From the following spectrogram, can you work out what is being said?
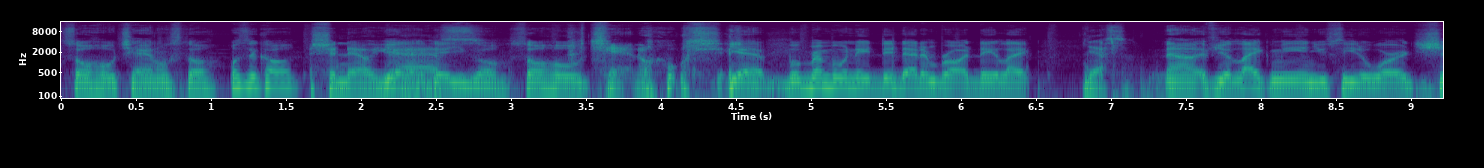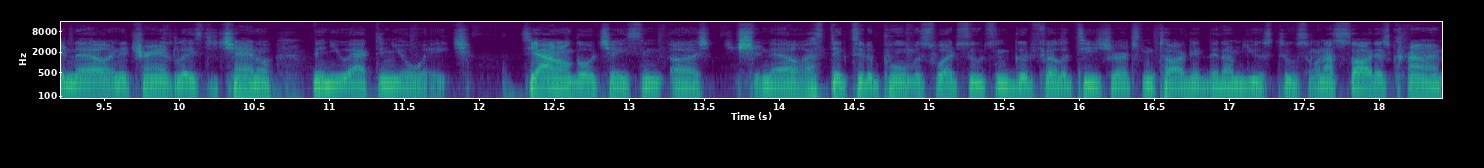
Soho Channel store. What's it called? Chanel. yeah, ass. there you go. Soho Channel. yeah, but remember when they did that in broad daylight? Yes. Now, if you're like me and you see the word Chanel and it translates to channel, then you act in your wage. See, I don't go chasing uh, Chanel. I stick to the Puma sweatsuits and Goodfella t-shirts from Target that I'm used to. So when I saw this crime,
